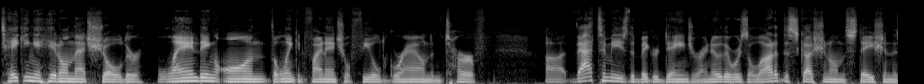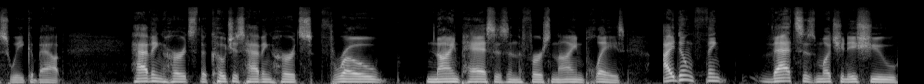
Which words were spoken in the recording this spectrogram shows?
taking a hit on that shoulder, landing on the Lincoln Financial Field ground and turf. Uh, that to me is the bigger danger. I know there was a lot of discussion on the station this week about having Hurts, the coaches having Hurts throw nine passes in the first nine plays. I don't think that's as much an issue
